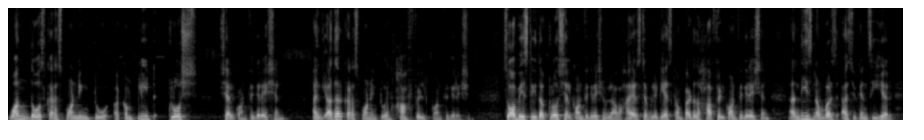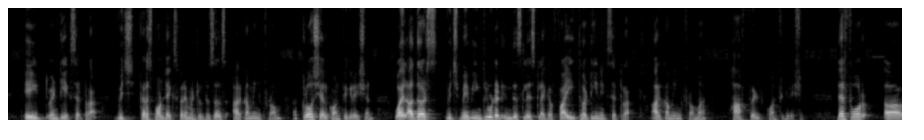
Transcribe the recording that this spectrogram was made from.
One those corresponding to a complete closed shell configuration and the other corresponding to a half filled configuration. So, obviously the closed shell configuration will have a higher stability as compared to the half filled configuration and these numbers as you can see here 8, 20 etc., which correspond to experimental results are coming from a closed shell configuration while others which may be included in this list like a 5, 13 etc., are coming from a half filled configuration. Therefore, uh,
